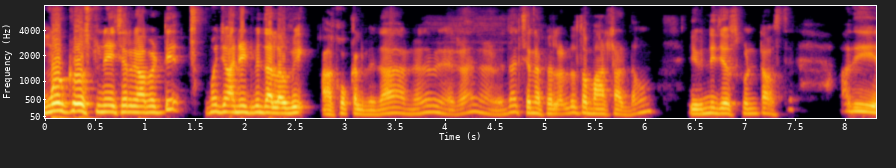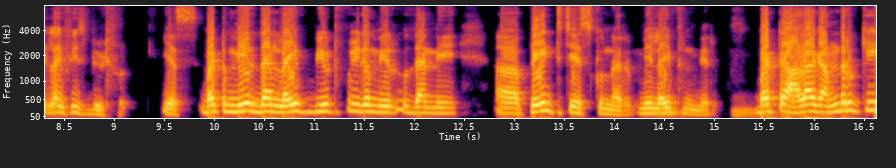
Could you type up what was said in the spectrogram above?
more close to nature కాబట్టి కొంచెం అన్నిటి మీద లవ్ ఆ కుక్కల మీద మీద చిన్నపిల్లలతో మాట్లాడడం ఇవన్నీ చేసుకుంటా వస్తే అది life is beautiful yes but మీరు దాని లైఫ్ బ్యూటిఫుల్గా మీరు దాన్ని పెయింట్ చేసుకున్నారు మీ లైఫ్ని మీరు. బట్ అలాగ అందరికీ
